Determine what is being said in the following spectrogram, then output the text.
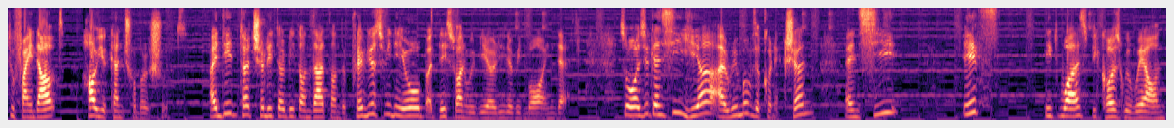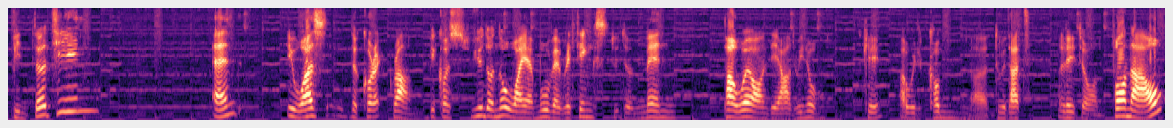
to find out how you can troubleshoot. I did touch a little bit on that on the previous video, but this one will be a little bit more in depth. So as you can see here, I remove the connection and see if it was because we were on pin 13 and it was the correct ground because you don't know why I move everything to the main power on the Arduino. Okay, I will come uh, to that later on. For now,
